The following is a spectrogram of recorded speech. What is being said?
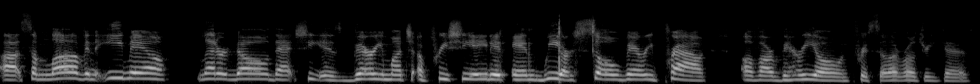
uh, some love in the email. Let her know that she is very much appreciated. And we are so very proud of our very own Priscilla Rodriguez.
